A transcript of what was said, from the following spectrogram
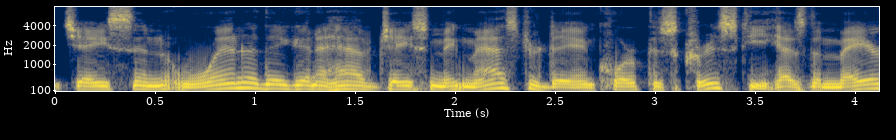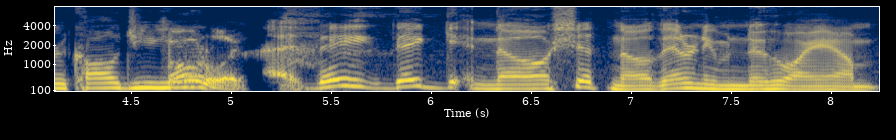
Jason, when are they going to have Jason McMaster Day in Corpus Christi? Has the mayor called you? Totally. Uh, they they get, no shit. No, they don't even know who I am.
